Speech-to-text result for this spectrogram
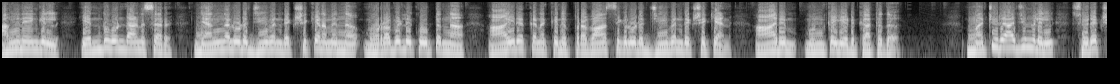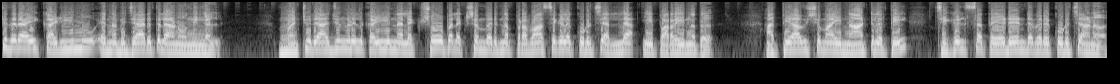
അങ്ങനെയെങ്കിൽ എന്തുകൊണ്ടാണ് സർ ഞങ്ങളുടെ ജീവൻ രക്ഷിക്കണമെന്ന് മുറവിളി കൂട്ടുന്ന ആയിരക്കണക്കിന് പ്രവാസികളുടെ ജീവൻ രക്ഷിക്കാൻ ആരും മുൻകൈയെടുക്കാത്തത്? മറ്റു രാജ്യങ്ങളിൽ സുരക്ഷിതരായി കഴിയുന്നു എന്ന വിചാരത്തിലാണോ നിങ്ങൾ? മറ്റു രാജ്യങ്ങളിൽ കഴിയുന്ന ലക്ഷോപലക്ഷം വരുന്ന പ്രവാസികളെക്കുറിച്ചല്ല ഈ പറയുന്നത്. അത്യാവശ്യമായി നാട്ടിലെത്തി ചികിത്സ തേടേണ്ടവരെക്കുറിച്ചാണ്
